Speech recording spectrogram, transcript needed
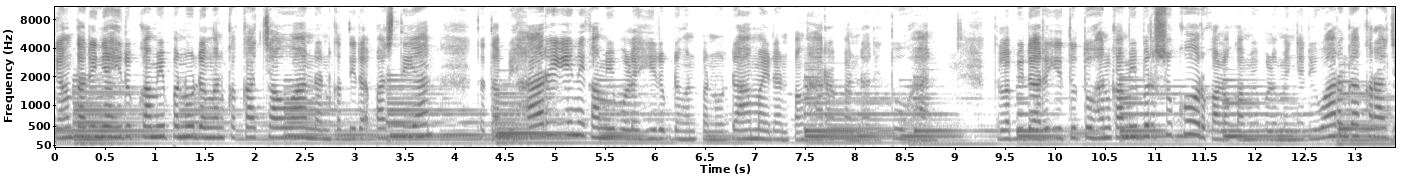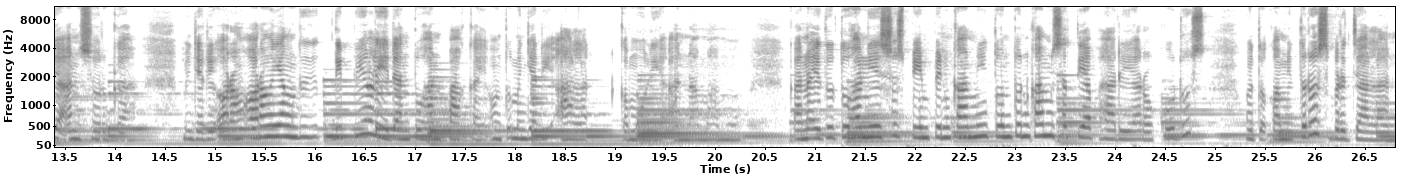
yang tadinya hidup kami penuh dengan kekacauan dan ketidakpastian, tetapi hari ini kami boleh hidup dengan penuh damai dan pengharapan dari Tuhan. Terlebih dari itu, Tuhan, kami bersyukur kalau kami boleh menjadi warga kerajaan surga, menjadi orang-orang yang dipilih dan Tuhan pakai untuk menjadi alat kemuliaan namamu. Karena itu Tuhan Yesus pimpin kami, tuntun kami setiap hari ya Roh Kudus, untuk kami terus berjalan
